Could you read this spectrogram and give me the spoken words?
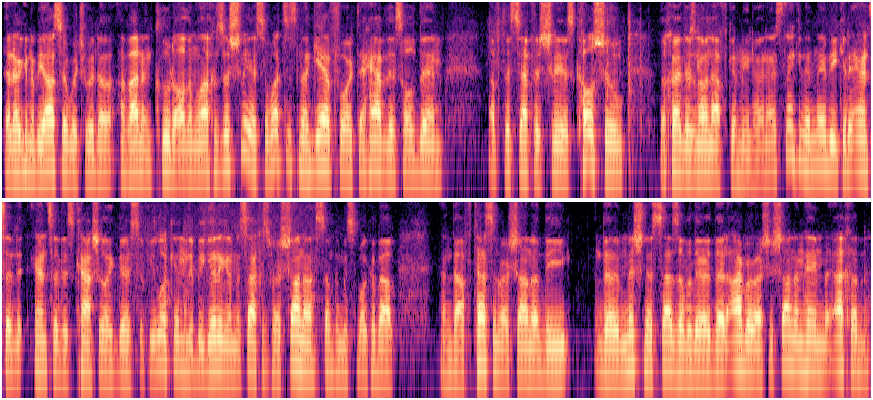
that are going to be also, which would uh, avad include all the malachas of Shliya. So what's this nagia for to have this whole din of the Sefer Shliya's Kolshu? There's no nafkamina. And I was thinking that maybe you could answer answer this kasha like this. If you look in the beginning of Maseches Rosh Hashanah, something we spoke about and Daf Tes and Rosh Hashanah, the, the Mishnah says over there that Arba Rosh Hashanah Heim Echad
